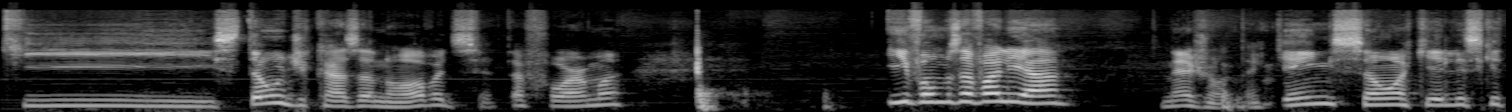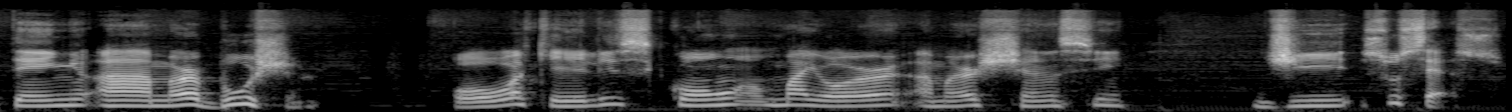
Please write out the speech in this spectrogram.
que estão de casa nova, de certa forma, e vamos avaliar, né, Jonathan, quem são aqueles que têm a maior bucha ou aqueles com maior, a maior chance de sucesso.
